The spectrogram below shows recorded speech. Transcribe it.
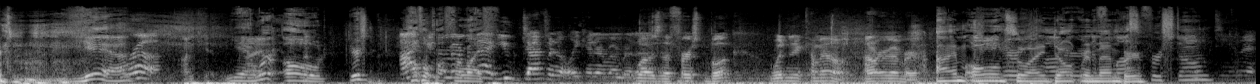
Yeah, Bruh, I'm kidding. yeah, I- we're old. There's I Hufflepuff can for remember life. that. You definitely can remember that. What was the first book? When did it come out? I don't remember. I'm You old, so Harry I don't and the remember. Philosopher's Stone. Damn it,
